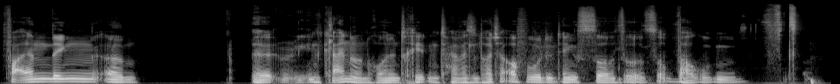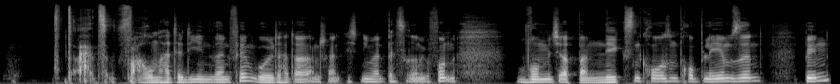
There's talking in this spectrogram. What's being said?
vor allen Dingen ähm, äh, in kleineren Rollen treten teilweise Leute auf, wo du denkst so, so, so, warum warum hat er die in seinen Film geholt? Hat er anscheinend echt niemand besseren gefunden. Womit ich auch beim nächsten großen Problem sind, bin,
